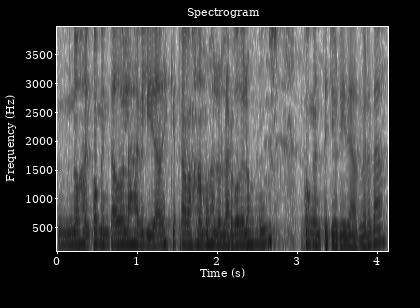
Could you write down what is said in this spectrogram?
nos han comentado las habilidades que trabajamos a lo largo de los MOOCs con anterioridad, ¿verdad?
